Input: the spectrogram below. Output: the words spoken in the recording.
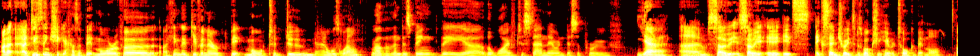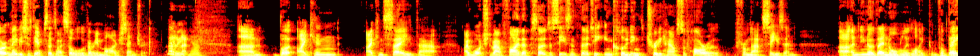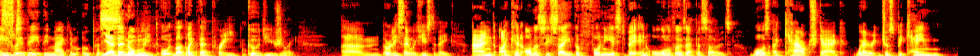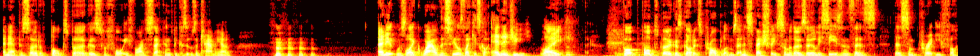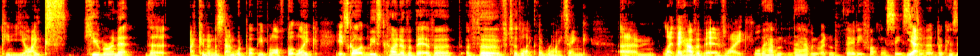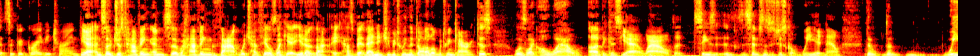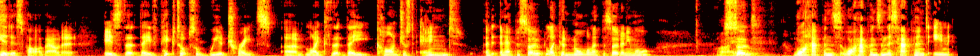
And I, I do think she has a bit more of a. I think they've given her a bit more to do now as well. Rather than just being the uh, the wife to stand there and disapprove. Yeah. Um. So it, so it, it, it's accentuated as well because you hear her talk a bit more, or maybe it's just the episodes I saw were very Marge centric. I don't Maybe, know. yeah. Um, but I can I can say that I watched about five episodes of season thirty, including the Treehouse of Horror from that season. Uh, and you know they're normally like the They're best. usually the, the magnum opus. Yeah, they're normally like they're pretty good usually, um, or at least they always used to be. And I can honestly say the funniest bit in all of those episodes was a couch gag where it just became an episode of Bob's Burgers for forty five seconds because it was a cameo. and it was like, wow, this feels like it's got energy. Like Bob Bob's Burgers got its problems, and especially some of those early seasons. There's there's some pretty fucking yikes humor in it that I can understand would put people off, but like it's got at least kind of a bit of a, a verve to like the writing. Um, like they have a bit of like Well, they haven't they haven't written thirty fucking seasons Yeah. of it because it's a good gravy train. Yeah, and so just having and so having that, which feels like it, you know, that it has a bit of energy between the dialogue between characters, was like, oh wow, uh, because yeah, wow, the season, the Simpsons has just got weird now. The the weirdest part about it is that they've picked up some weird traits, um, like that they can't just end an, an episode like a normal episode anymore. So what happens what happens and this happened in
